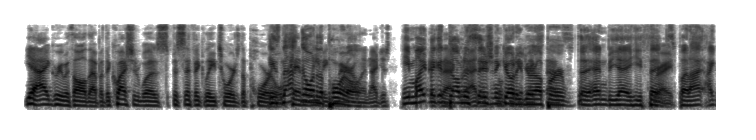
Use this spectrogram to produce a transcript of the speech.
Yeah, I agree with all that. But the question was specifically towards the portal. He's not him going to the portal. Maryland. I just He might make a dumb Exactly. I just decision and go to think it makes Europe or the NBA. He thinks, Right. but I, I,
